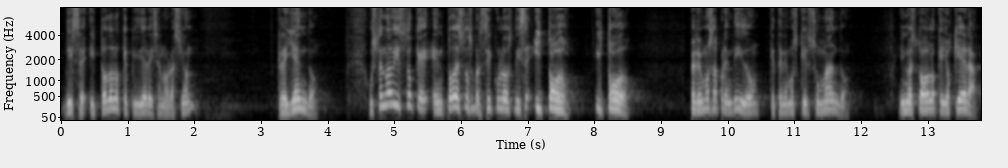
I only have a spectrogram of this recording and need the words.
Dice, y todo lo que pidierais en oración, creyendo. Usted no ha visto que en todos estos versículos dice, y todo, y todo. Pero hemos aprendido que tenemos que ir sumando. Y no es todo lo que yo quiera.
